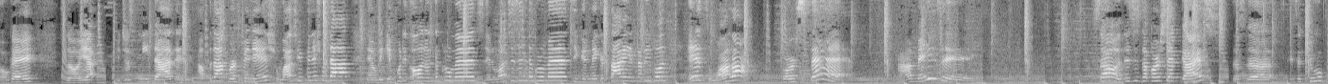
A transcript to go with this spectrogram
okay? So yeah, you just need that and after that we're finished. Once you finish with that, then we can put it all on the grommets and once it's in the grommets, you can make a tie and a ribbon. It's voila! For Corset! Amazing! So this is the corset guys. That's the, it's a tube.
